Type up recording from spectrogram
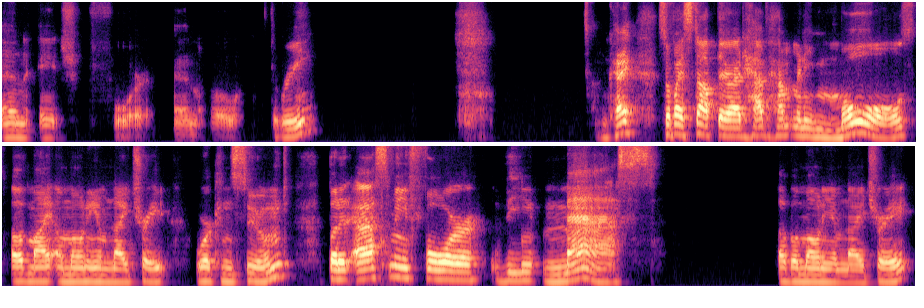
NH4NO3. Okay, so if I stop there, I'd have how many moles of my ammonium nitrate were consumed, but it asked me for the mass of ammonium nitrate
